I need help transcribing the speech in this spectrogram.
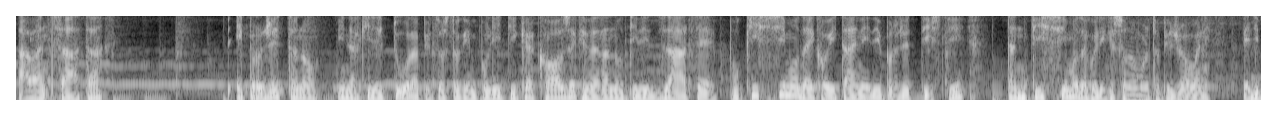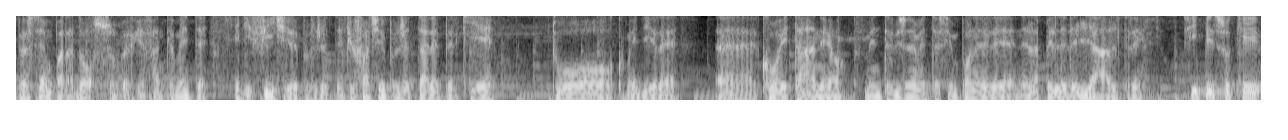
avanzata e progettano in architettura piuttosto che in politica cose che verranno utilizzate pochissimo dai coetanei dei progettisti, tantissimo da quelli che sono molto più giovani. E di per sé è un paradosso perché francamente è difficile progettare, è più facile progettare per chi è tuo, come dire, eh, coetaneo, mentre bisogna mettersi un po' nelle, nella pelle degli altri. Sì, penso che,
